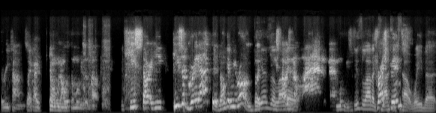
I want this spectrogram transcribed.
three times. Like, I don't know what the movie's about. He start he he's a great actor. Don't get me wrong, but He he, a lot in a of- lot of bad movies. There's a lot of Fresh Prince? outweigh that.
